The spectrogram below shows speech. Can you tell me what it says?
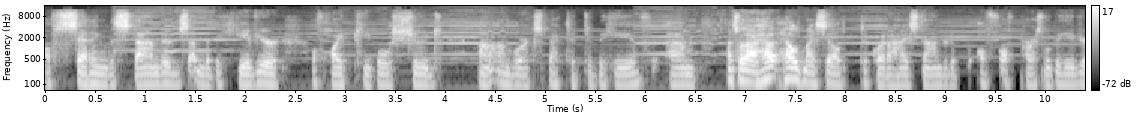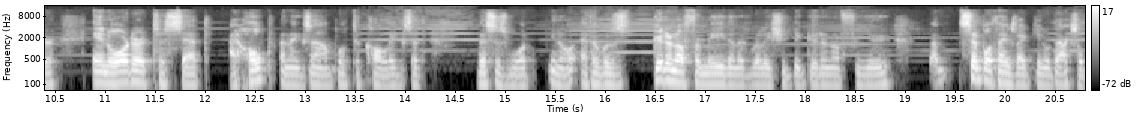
of setting the standards and the behavior of how people should uh, and were expected to behave. Um, and so I held myself to quite a high standard of, of, of personal behavior in order to set I hope, an example to colleagues that this is what, you know, if it was good enough for me, then it really should be good enough for you. Uh, simple things like, you know, the actual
